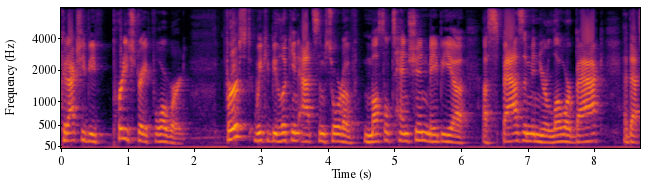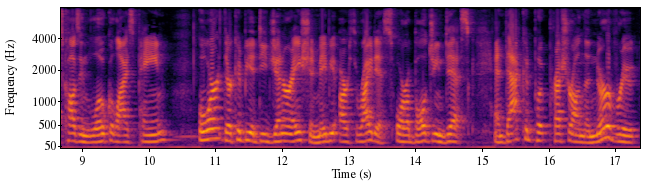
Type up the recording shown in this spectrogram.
could actually be pretty straightforward. First, we could be looking at some sort of muscle tension, maybe a, a spasm in your lower back that's causing localized pain. Or there could be a degeneration, maybe arthritis or a bulging disc, and that could put pressure on the nerve root,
